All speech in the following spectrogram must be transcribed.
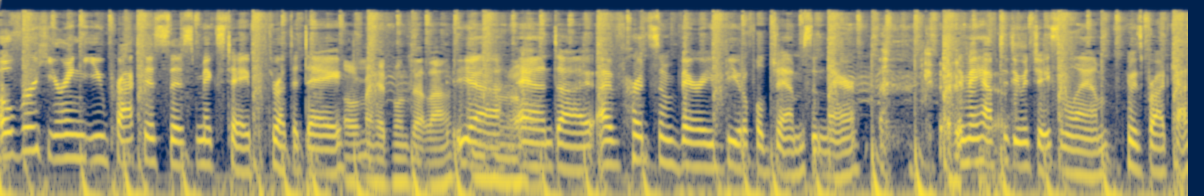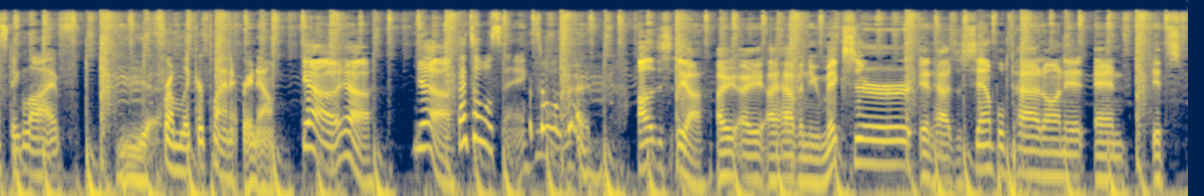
overhearing you practice this mixtape throughout the day. Oh, my headphones that loud? Yeah. Oh. and uh, I've heard some very beautiful gems in there. It may have to do with Jason Lamb, who's broadcasting live Yeah. from Liquor Planet right now. Yeah, yeah, yeah. That's all we'll say. That's all good. I'll just yeah. I, I I have a new mixer. It has a sample pad on it, and it's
